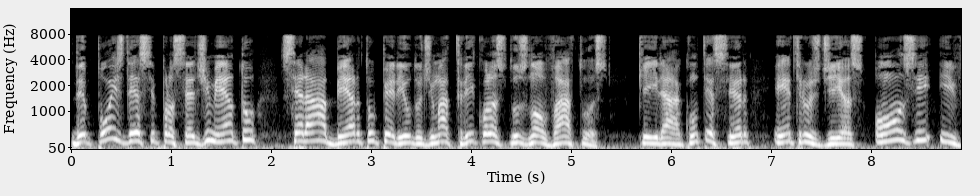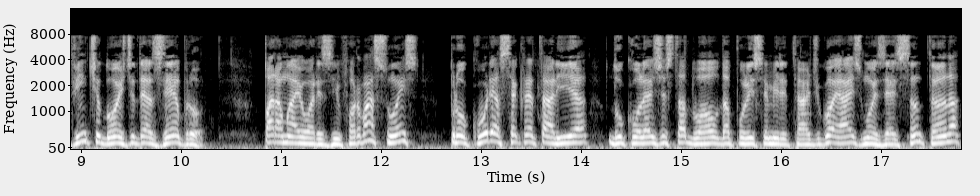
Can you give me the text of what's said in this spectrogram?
Depois desse procedimento, será aberto o período de matrículas dos novatos, que irá acontecer entre os dias 11 e 22 de dezembro. Para maiores informações, procure a Secretaria do Colégio Estadual da Polícia Militar de Goiás, Moisés Santana,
